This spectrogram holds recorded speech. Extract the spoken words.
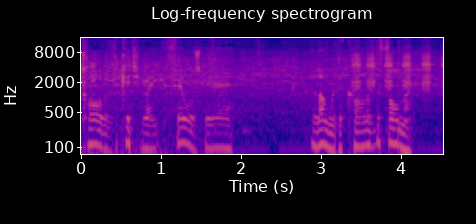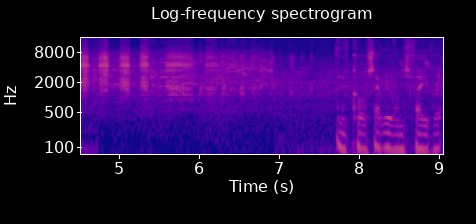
The call of the kittiwake fills the air, along with the call of the fulmar. And of course everyone's favourite,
